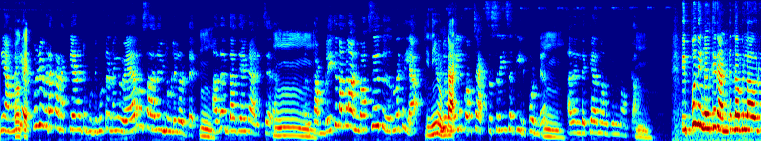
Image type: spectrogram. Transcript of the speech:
ഇനി അമ്മയ്ക്ക് എപ്പോഴും ഇവിടെ കണക്ട് ചെയ്യാനായിട്ട് ബുദ്ധിമുട്ടുണ്ടെങ്കിൽ വേറൊരു സാധനം ഇതിന്റെ ഉള്ളിലുണ്ട്. അതെന്താ ഞാൻ കാണിച്ചു തരാം. കംപ്ലീറ്റ് നമ്മൾ അൺബോക്സ് ചെയ്ത് തീർന്നിട്ടില്ല. ഇനി ഉള്ളിൽ കുറച്ച് ആക്സസറീസ് ഒക്കെ ഇരിപ്പുണ്ട്. അതെന്തൊക്കെയാന്ന് നമുക്കിനി നോക്കാം. ഇപ്പൊ നിങ്ങൾക്ക് രണ്ടും തമ്മിൽ ആ ഒരു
